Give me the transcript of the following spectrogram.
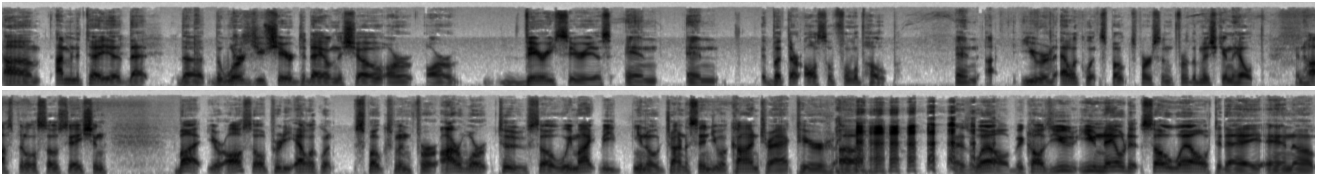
Um, I'm going to tell you that the the words you shared today on the show are are very serious and and but they're also full of hope and uh, you're an eloquent spokesperson for the Michigan Health and Hospital Association, but you're also a pretty eloquent spokesman for our work too. So we might be, you know, trying to send you a contract here uh, as well because you you nailed it so well today. And uh,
